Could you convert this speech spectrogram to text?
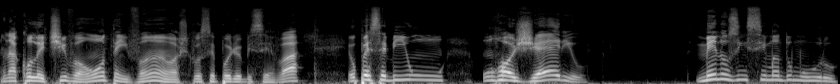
na coletiva ontem, Ivan, acho que você pôde observar, eu percebi um, um Rogério menos em cima do muro.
